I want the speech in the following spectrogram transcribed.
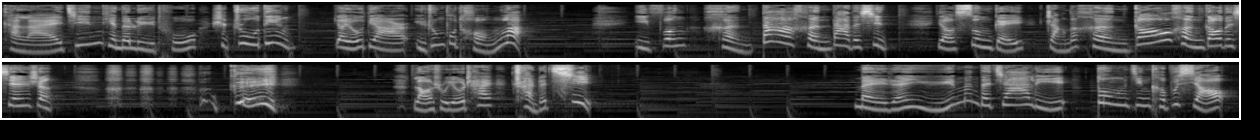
看来今天的旅途是注定要有点儿与众不同了。一封很大很大的信，要送给长得很高很高的先生。给老鼠邮差喘着气。美人鱼们的家里动静可不小。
